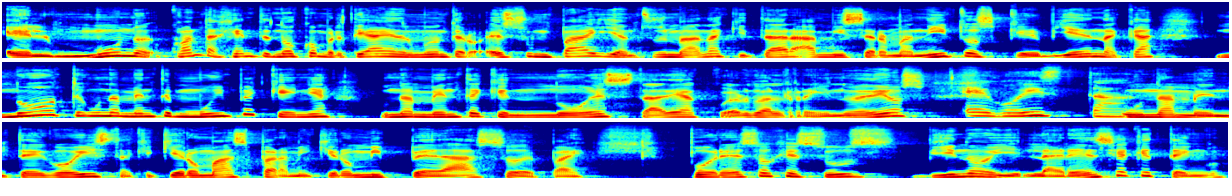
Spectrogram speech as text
el mundo, ¿cuánta gente no convertía en el mundo entero? Es un pay y entonces me van a quitar a mis hermanitos que vienen acá. No, tengo una mente muy pequeña, una mente que no está de acuerdo al reino de Dios. Egoísta. Una mente egoísta, que quiero más para mí, quiero mi pedazo de pay. Por eso Jesús vino y la herencia que tengo,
